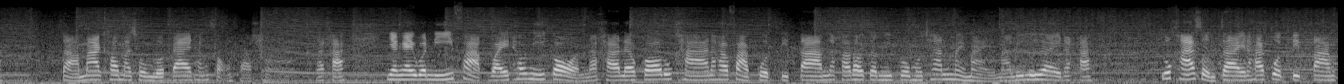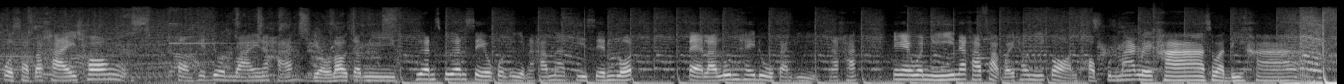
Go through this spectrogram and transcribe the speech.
สามารถเข้ามาชมรถได้ทั้ง 2 สาขานะคะยังไงวันนี้ฝากไว้เท่านี้ก่อนนะคะ แล้วก็ลูกค้านะคะฝากกดติดตามนะคะ เราจะมีโปรโมชั่นใหม่ ๆ มาเรื่อย ๆ นะคะ ลูกค้าสนใจนะคะ กดติดตามกด subscribe ช่องของเพชรยนต์ไว้นะคะ เดี๋ยวเราจะมีเพื่อนเพื่อนเซลล์คนอื่นนะคะ มาพรีเซนต์รถแต่ละรุ่นให้ดูกันอีกนะคะ ยังไงวันนี้นะคะ ฝากไว้เท่านี้ก่อนขอบคุณมากเลยค่ะ สวัสดีค่ะ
